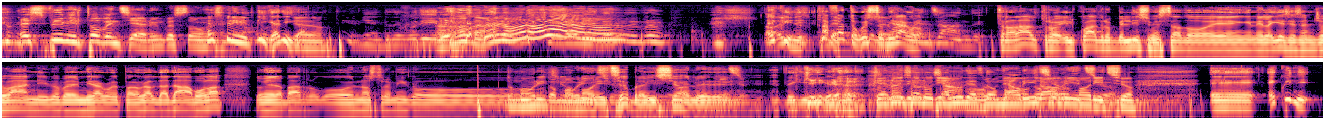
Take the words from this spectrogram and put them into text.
Esprimi il tuo pensiero in questo momento. Esprimi il tuo Dica, dica. pensiero. Io niente devo dire. Ah, vabbè, no, no, no, no, no. E quindi ha fatto questo miracolo. Pensante. Tra l'altro il quadro bellissimo è stato eh, nella chiesa di San Giovanni, dopo il miracolo del Palo Caldo ad Avola, dove era parroco il nostro amico Don Maurizio. Don Maurizio. bravissimo, e lui è The King. Che noi Saluti- salutiamo. saluti a Don Salutiamo Maurizio. Don Maurizio. E, e quindi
